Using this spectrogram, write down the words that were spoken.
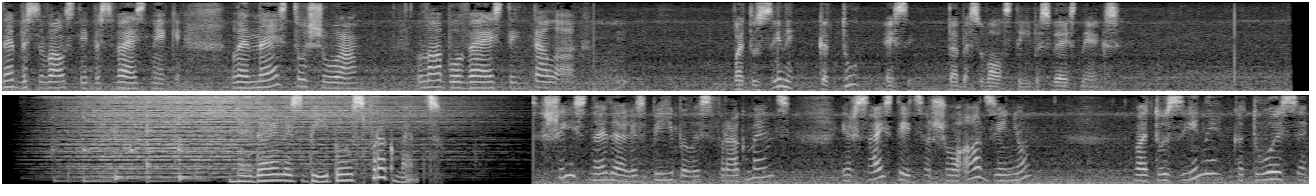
debesu valstības vēstnieki, lai nestu šo labo vēsti tālāk. Vai tu zini, ka tu esi debesu valstības vēstnieks? Nedēļas Bībeles fragments. šīs nedēļas Bībeles fragments ir saistīts ar šo atziņu, vai tu zini, ka tu esi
